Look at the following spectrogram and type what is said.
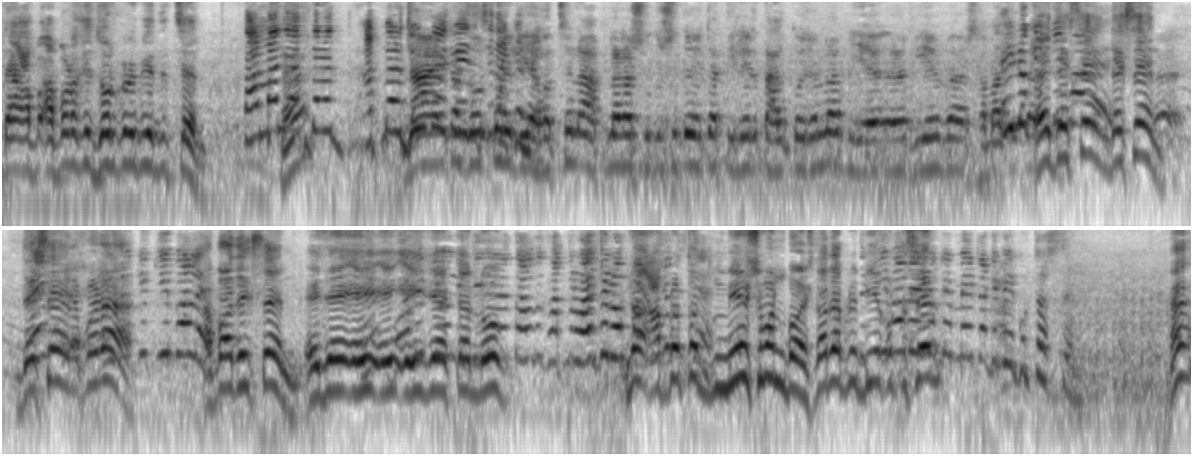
তা আপনারা কি জোর করে বিয়ে দিচ্ছেন? মানে হ্যাঁ? আপনারা আপনারা না জোর করে এটা বিয়ে জোর দিচ্ছেন করে কেন? বিয়ে হচ্ছে না। আপনারা শুধু শুধু এটা তিলের তাল না বিয়ে বিয়ে এই দেখছেন দেখছেন দেখছেন আপনারা? দেখছেন এই যে এই এই এই যে একটা লোক না আপনার তো মেয়ের সমান বয়স আপনি বিয়ে করতেছেন? মেয়েটাকে বিয়ে করতেছেন? হ্যাঁ?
